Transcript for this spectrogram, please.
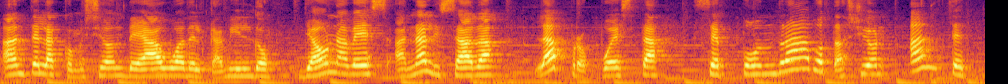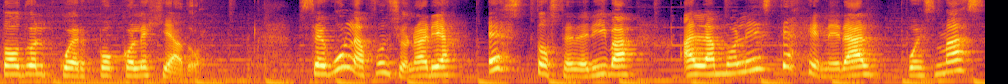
ante la Comisión de Agua del Cabildo, ya una vez analizada la propuesta, se pondrá a votación ante todo el cuerpo colegiado. Según la funcionaria, esto se deriva a la molestia general, pues más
